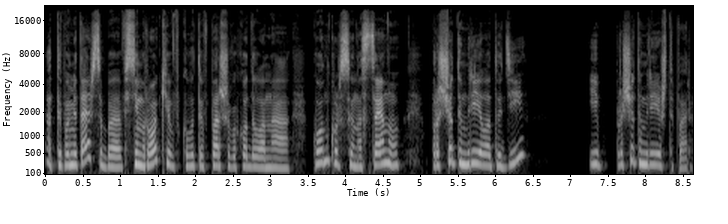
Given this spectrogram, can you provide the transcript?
А ти пам'ятаєш себе в сім років, коли ти вперше виходила на конкурси, на сцену? Про що ти мріяла тоді, і про що ти мрієш тепер?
